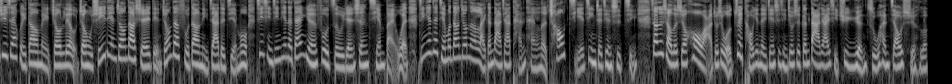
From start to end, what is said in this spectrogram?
继续再回到每周六中午十一点钟到十二点钟的《福到你家》的节目，进行今天的单元“富足人生千百问”。今天在节目当中呢，来跟大家谈谈了超捷径这件事情。像是小的时候啊，就是我最讨厌的一件事情，就是跟大家一起去远足和教学了。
